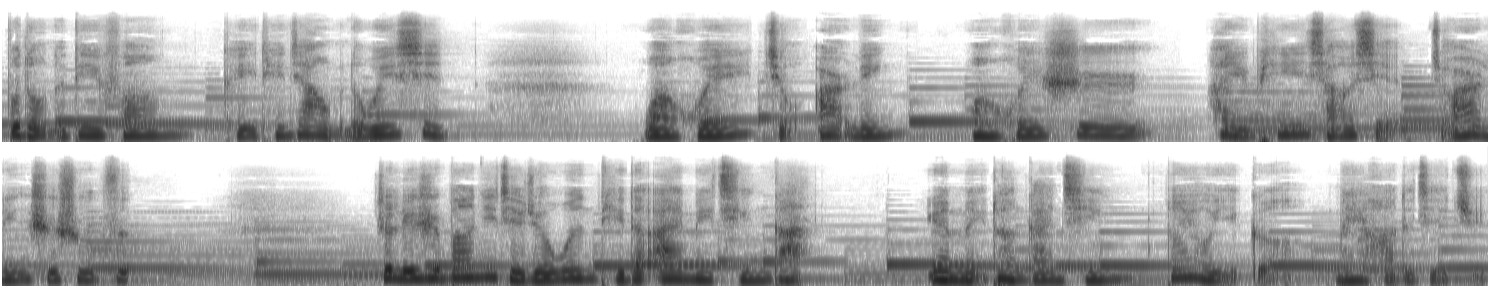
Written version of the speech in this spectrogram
不懂的地方，可以添加我们的微信“挽回九二零”，挽回是。汉语拼音小写九二零是数字，这里是帮你解决问题的暧昧情感，愿每段感情都有一个美好的结局。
